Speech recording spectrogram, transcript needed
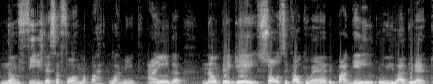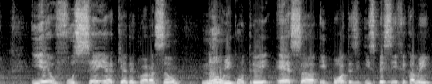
não fiz dessa forma particularmente, ainda não peguei só o Cicalc Web, paguei e incluí lá direto. E eu fucei aqui a declaração não encontrei essa hipótese especificamente.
